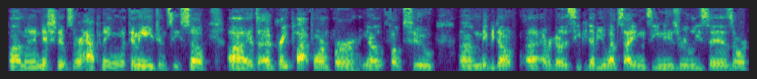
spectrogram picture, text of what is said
um, and initiatives that are happening within the agency. So uh, it's a great platform for you know folks who um, maybe don't uh, ever go to the CPW website and see news releases, or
